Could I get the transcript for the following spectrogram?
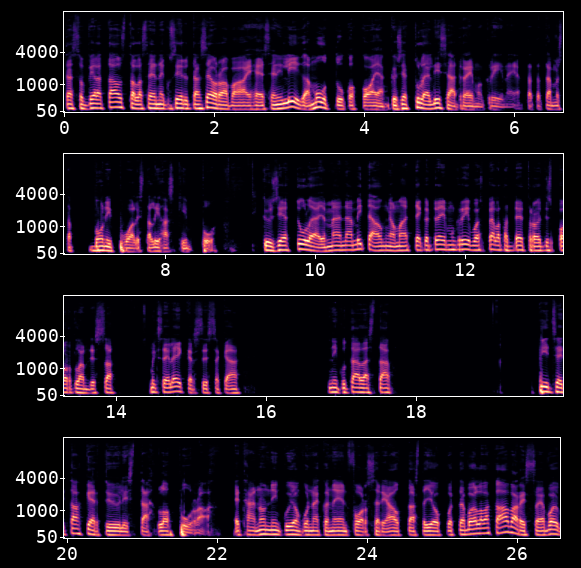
tässä on vielä taustalla se, ennen kuin siirrytään seuraavaan aiheeseen, niin liiga muuttuu koko ajan. Kyllä sieltä tulee lisää Draymond Greenejä, tätä tämmöistä monipuolista lihaskimppua. Kyllä sieltä tulee, ja mä en näe mitään ongelmaa, etteikö Draymond Green voisi pelata Detroitissa, Portlandissa, miksei Lakersissäkään, niin kuin tällaista – PJ Tucker-tyylistä loppuuraa. Että hän on niin kuin jonkunnäköinen enforceri auttaa sitä joukkuetta. Ja voi olla vaikka avarissa ja voi,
